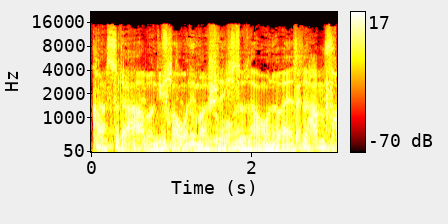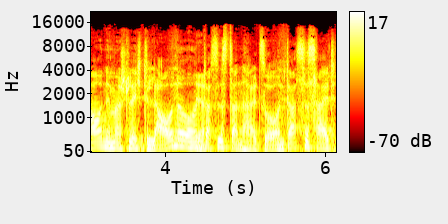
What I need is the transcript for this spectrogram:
kommst Da- du da haben die Frauen immer schlechte Laune, weißt Dann du? haben Frauen immer schlechte Laune und Ja. das ist dann halt so. Und das ist halt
